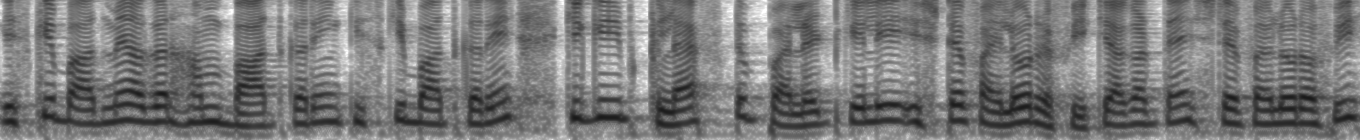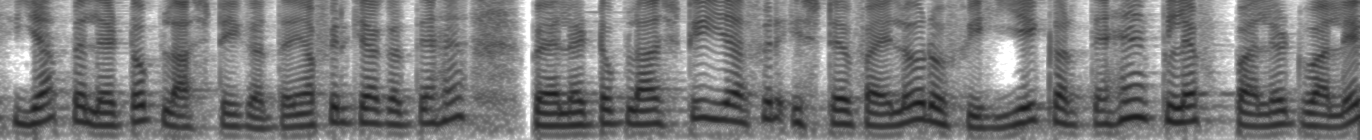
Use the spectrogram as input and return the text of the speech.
इसके बाद में अगर हम बात करें, किसकी बात करें, क्योंकि क्लेफ्ट पैलेट के लिए स्टेफाइलोरेफी क्या करते हैं? स्टेफाइलोरफी या पेलेटोप्लास्टी करते हैं? या फिर क्या करते हैं? पेलेटोप्लास्टी या फिर स्टेफाइलोरफी। ये करते हैं क्लेफ्ट पैलेट वाले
